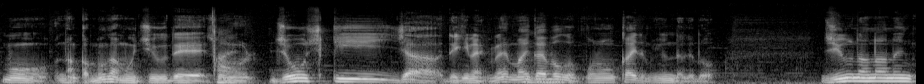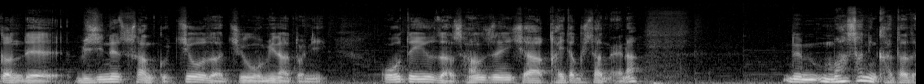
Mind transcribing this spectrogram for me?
もうなんか無我夢中でその常識じゃできないのね。毎回僕はこの回でも言うんだけど、17年間でビジネス産区千代田中央港に大手ユーザー3000社開拓したんだよな。でまさに型で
